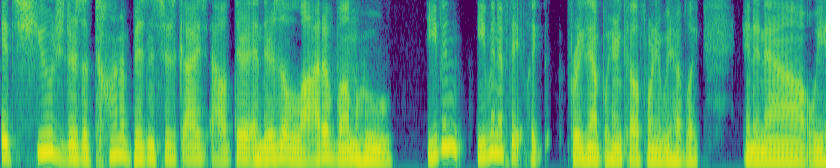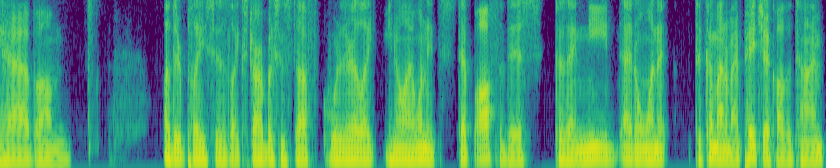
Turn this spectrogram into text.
it's huge. There's a ton of businesses guys out there. And there's a lot of them who even even if they like for example here in california we have like in and out we have um other places like Starbucks and stuff where they're like, you know, I want to step off of this because I need, I don't want it to come out of my paycheck all the time.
